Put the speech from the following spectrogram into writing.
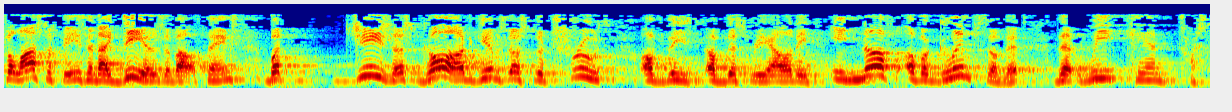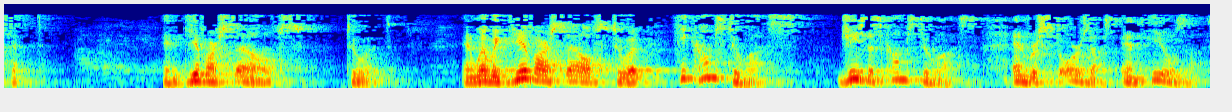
philosophies and ideas about things. But Jesus, God, gives us the truth of these, of this reality, enough of a glimpse of it that we can trust it and give ourselves to it. And when we give ourselves to it, He comes to us. Jesus comes to us and restores us and heals us.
